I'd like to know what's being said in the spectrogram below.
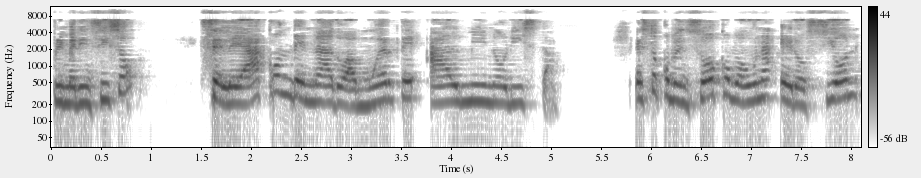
Primer inciso, se le ha condenado a muerte al minorista. Esto comenzó como una erosión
